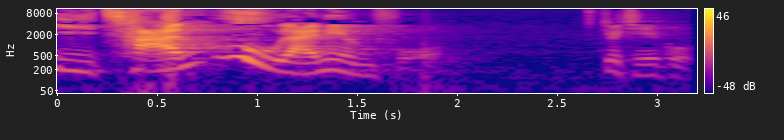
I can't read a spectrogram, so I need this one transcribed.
以禅悟来念佛，就结果，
